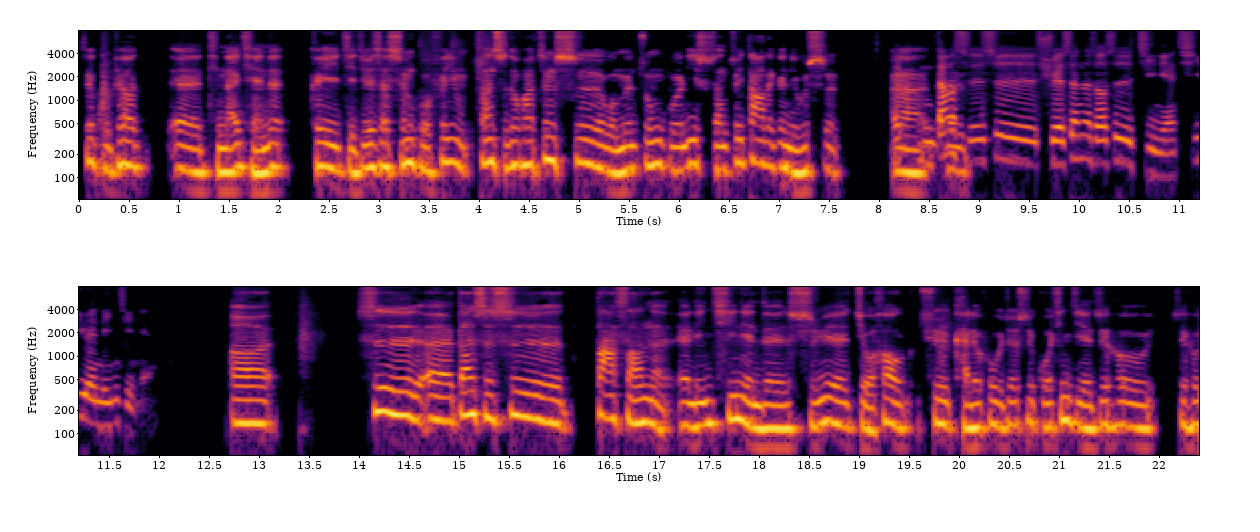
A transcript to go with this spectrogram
这股票呃挺来钱的。可以解决一下生活费用。当时的话，正是我们中国历史上最大的一个牛市。呃，你当时是学生的时候是几年？七元零几年？呃，是呃，当时是大三了。呃，零七年的十月九号去开了户，就是国庆节最后最后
